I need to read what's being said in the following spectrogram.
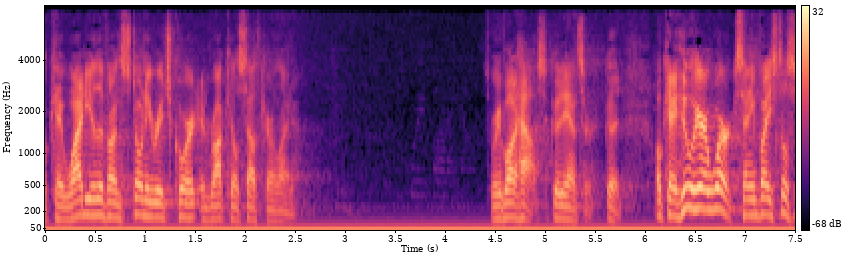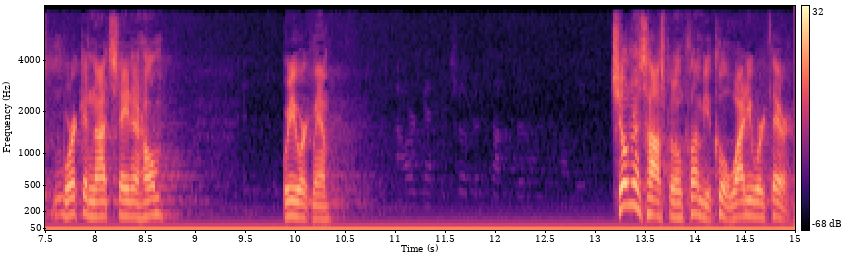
Okay, why do you live on Stony Ridge Court in Rock Hill, South Carolina? We bought a house. Good answer. Good. Okay, who here works? Anybody still working, not staying at home? Where do you work, ma'am? Children's Hospital in Columbia. Cool. Why do you work there?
